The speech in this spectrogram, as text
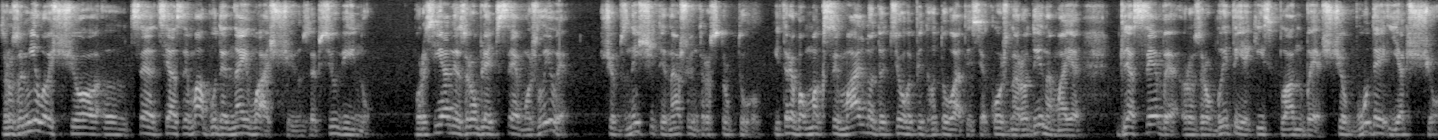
Зрозуміло, що е, це, ця зима буде найважчою за всю війну. Росіяни зроблять все можливе, щоб знищити нашу інфраструктуру. І треба максимально до цього підготуватися. Кожна родина має для себе розробити якийсь план Б, що буде, якщо.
